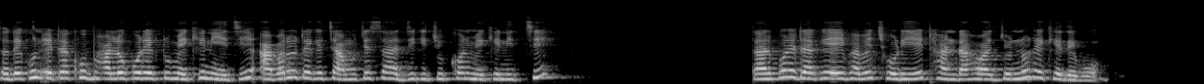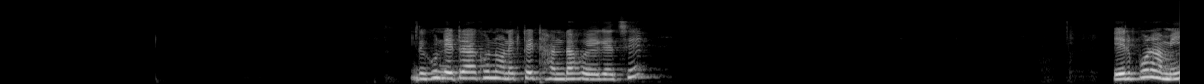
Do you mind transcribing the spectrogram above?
তো দেখুন, এটা খুব ভালো করে একটু মেখে নিয়েছি। আবারও এটাকে চামচের সাহায্যে কিছুক্ষণ মেখে নিচ্ছি। তারপর এটাকে এইভাবে ছড়িয়ে ঠান্ডা হওয়ার জন্য রেখে দেব। দেখুন, এটা এখন অনেকটাই ঠান্ডা হয়ে গেছে। এরপর আমি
